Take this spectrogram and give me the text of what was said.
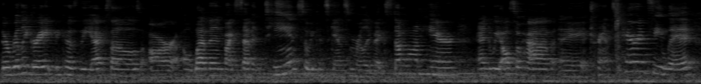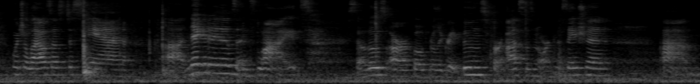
they're really great because the XLs are 11 by 17, so we can scan some really big stuff on here. And we also have a transparency lid, which allows us to scan uh, negatives and slides. So those are both really great boons for us as an organization. Um,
